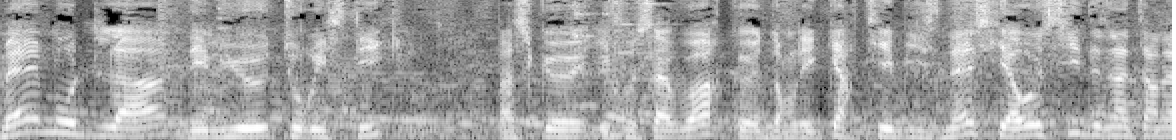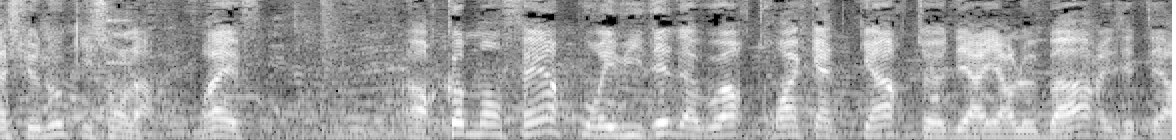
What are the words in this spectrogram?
même au-delà des lieux touristiques, parce qu'il faut savoir que dans les quartiers business, il y a aussi des internationaux qui sont là. Bref, alors comment faire pour éviter d'avoir 3-4 cartes derrière le bar, etc.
